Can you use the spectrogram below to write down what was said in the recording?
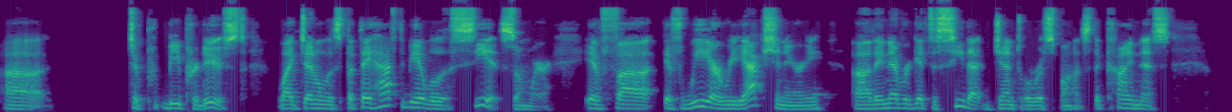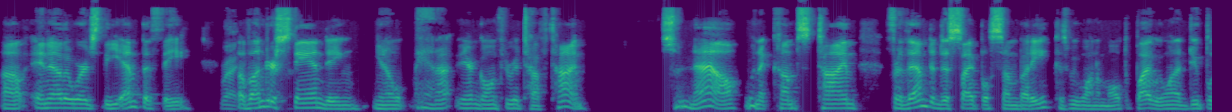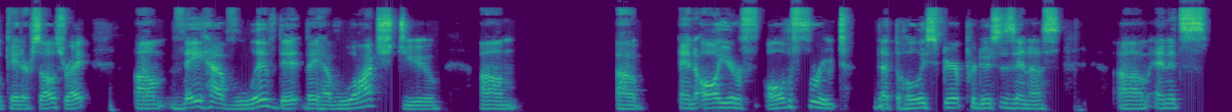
uh, to be produced like gentleness, but they have to be able to see it somewhere. If uh, if we are reactionary, uh, they never get to see that gentle response, the kindness. Uh, in other words, the empathy right. of understanding. You know, man, I, they're going through a tough time. So now, when it comes time for them to disciple somebody, because we want to multiply, we want to duplicate ourselves, right? Um, they have lived it. They have watched you um, uh, and all your all the fruit that the Holy Spirit produces in us. Um, and it's,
